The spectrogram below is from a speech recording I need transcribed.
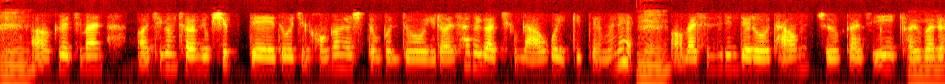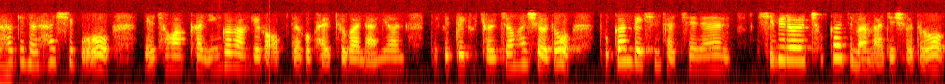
예. 어, 그 렇지만 어, 지금처럼 60대에도 지금 건강하시던 분도 이런 사례가 지금 나오고 있기 때문에 네. 어, 말씀드린 대로 다음 주까지 결과를 음. 확인을 하시고 예, 정확한 인과관계가 없다고 발표가 나면 네, 그때 그 결정하셔도 독감 백신 자체는 11월 초까지만 맞으셔도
